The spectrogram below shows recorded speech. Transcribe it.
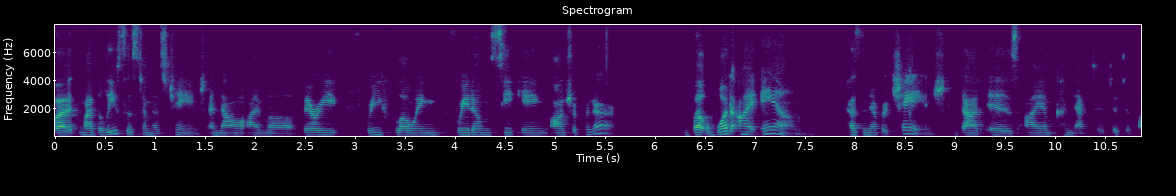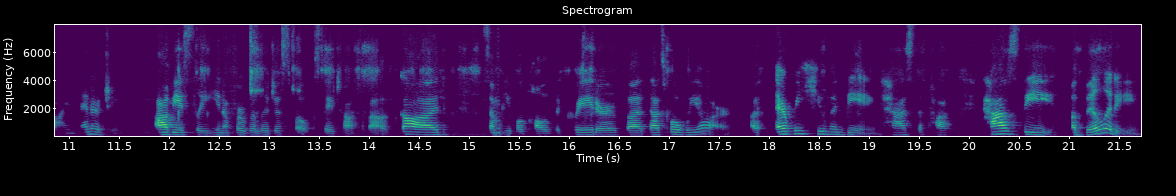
but my belief system has changed. And now I'm a very free flowing, freedom seeking entrepreneur. But what I am has never changed. That is, I am connected to divine energy. Obviously, you know, for religious folks, they talk about God. Some people call it the creator, but that's what we are. Uh, every human being has the po- has the ability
